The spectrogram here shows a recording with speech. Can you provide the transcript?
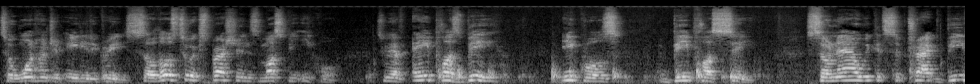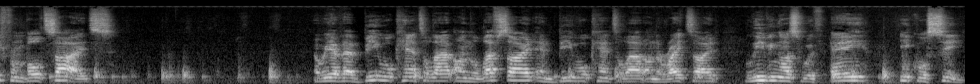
to 180 degrees. So those two expressions must be equal. So we have A plus B equals B plus C. So now we could subtract B from both sides. And we have that B will cancel out on the left side and B will cancel out on the right side, leaving us with A equals C.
